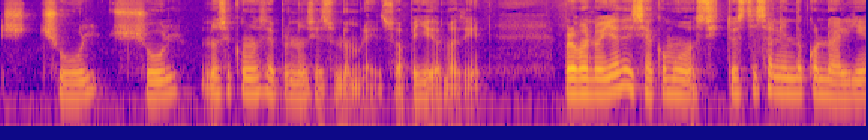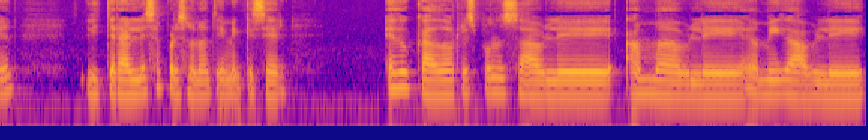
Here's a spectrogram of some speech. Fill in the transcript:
Schul. Schul. No sé cómo se pronuncia su nombre, su apellido más bien. Pero bueno, ella decía como si tú estás saliendo con alguien, literal esa persona tiene que ser educado, responsable, amable, amigable,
